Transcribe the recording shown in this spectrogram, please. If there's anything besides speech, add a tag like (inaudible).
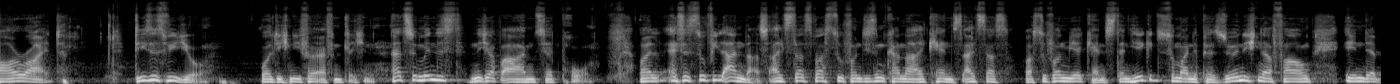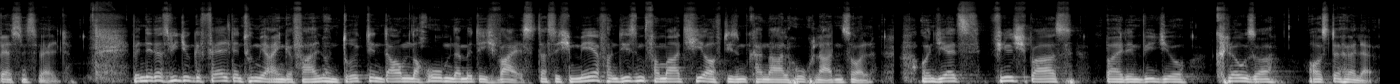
Alright. Dieses Video wollte ich nie veröffentlichen. Na, zumindest nicht auf AMZ Pro. Weil es ist so viel anders als das, was du von diesem Kanal kennst, als das, was du von mir kennst. Denn hier geht es um meine persönlichen Erfahrungen in der Businesswelt. Wenn dir das Video gefällt, dann tu mir einen Gefallen und drück den Daumen nach oben, damit ich weiß, dass ich mehr von diesem Format hier auf diesem Kanal hochladen soll. Und jetzt viel Spaß bei dem Video Closer aus der Hölle.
